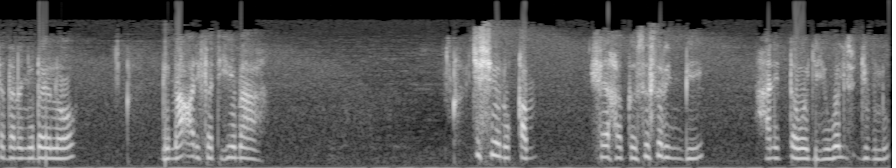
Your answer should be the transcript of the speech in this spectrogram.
تدانو ديلو بمعرفتهما. ci seenu xam cheikh ak sa sëriñ bi xani tawajihi wala jublu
